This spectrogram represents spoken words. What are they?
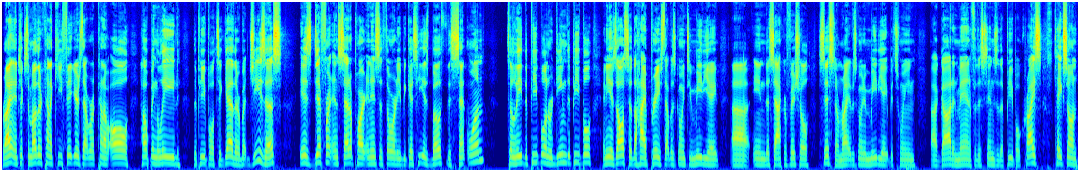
right, and it took some other kind of key figures that were kind of all helping lead the people together. But Jesus is different and set apart in his authority because he is both the sent one to lead the people and redeem the people, and he is also the high priest that was going to mediate uh, in the sacrificial system, right? It was going to mediate between uh, God and man for the sins of the people. Christ takes on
